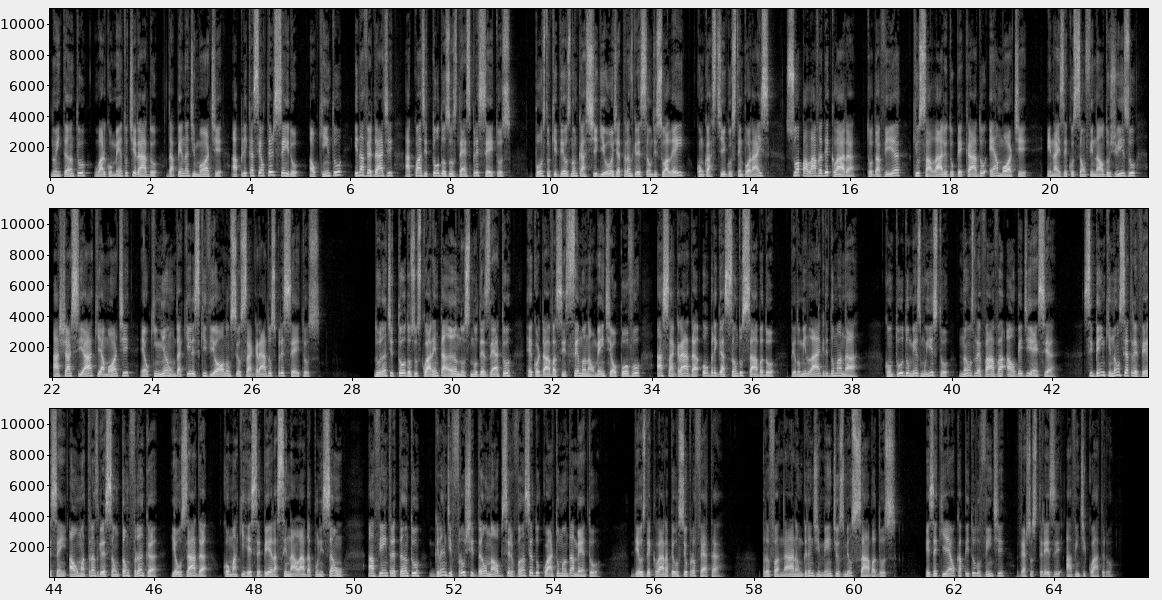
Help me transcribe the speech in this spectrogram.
No entanto, o argumento tirado da pena de morte aplica-se ao terceiro, ao quinto e, na verdade, a quase todos os dez preceitos. Posto que Deus não castigue hoje a transgressão de sua lei, com castigos temporais, sua palavra declara, todavia, que o salário do pecado é a morte, e na execução final do juízo achar-se-á que a morte é o quinhão daqueles que violam seus sagrados preceitos. Durante todos os quarenta anos no deserto, recordava-se semanalmente ao povo a sagrada obrigação do sábado, pelo milagre do maná. Contudo, mesmo isto não os levava à obediência. Se bem que não se atrevessem a uma transgressão tão franca e ousada como a que recebera assinalada punição, havia, entretanto, grande frouxidão na observância do quarto mandamento. Deus declara pelo seu profeta: Profanaram grandemente os meus sábados. Ezequiel capítulo 20, versos 13 a 24.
